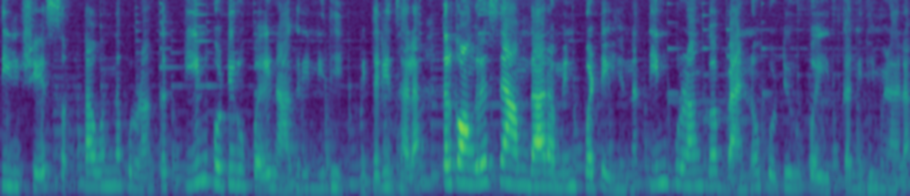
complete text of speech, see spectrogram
तीनशे सत्तावन्न पूर्णांक तीन कोटी रुपये नागरी निधी वितरित झाला. तर काँग्रेसचे आमदार अमीन पटेल यांना तीन पूर्णांक ब्याण्णव कोटी रुपये इतका निधी मिळाला.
